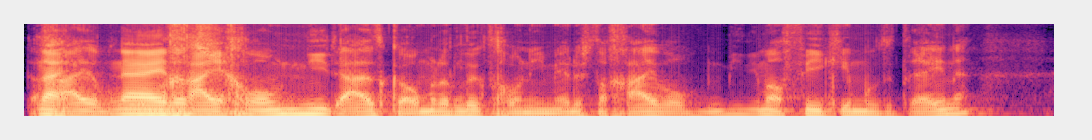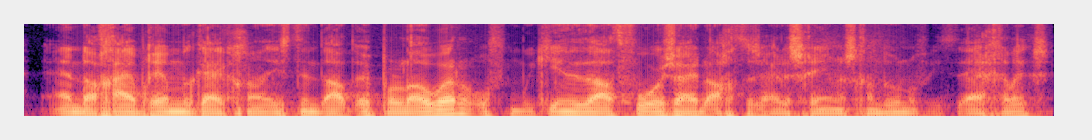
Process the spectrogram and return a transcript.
Dan, Nee, ga, je, nee, dan dat ga je gewoon niet uitkomen. Dat lukt gewoon niet meer. Dus dan ga je wel minimaal vier keer moeten trainen. En dan ga je op een gegeven moment kijken, is het inderdaad upper-lower? Of moet je inderdaad voorzijde, achterzijde schema's gaan doen of iets dergelijks.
